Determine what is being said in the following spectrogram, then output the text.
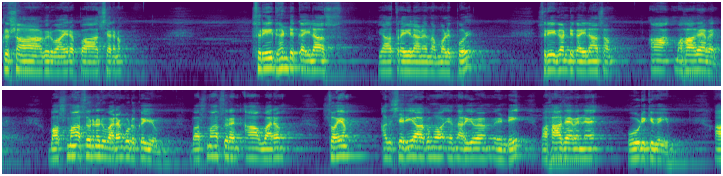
കൃഷ്ണ ഗുരുവായൂരപ്പ ശരണം ശ്രീഖണ്ഡ് കൈലാസ് യാത്രയിലാണ് നമ്മളിപ്പോൾ. ശ്രീഖണ്ഡ് കൈലാസം ആ മഹാദേവൻ ഭസ്മാസുരനൊരു വരം കൊടുക്കുകയും ഭസ്മാസുരൻ ആ വരം സ്വയം അത് ശരിയാകുമോ എന്നറിയുവാൻ വേണ്ടി മഹാദേവനെ ഓടിക്കുകയും ആ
